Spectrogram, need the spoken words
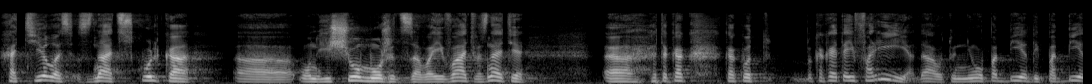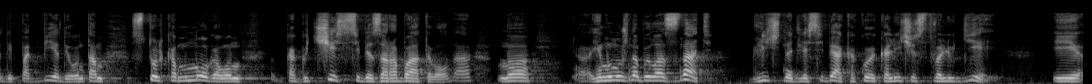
хотелось знать, сколько а, он еще может завоевать. Вы знаете, э, это как, как вот какая-то эйфория, да, вот у него победы, победы, победы, он там столько много, он как бы честь себе зарабатывал, да, но э, ему нужно было знать лично для себя, какое количество людей. И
